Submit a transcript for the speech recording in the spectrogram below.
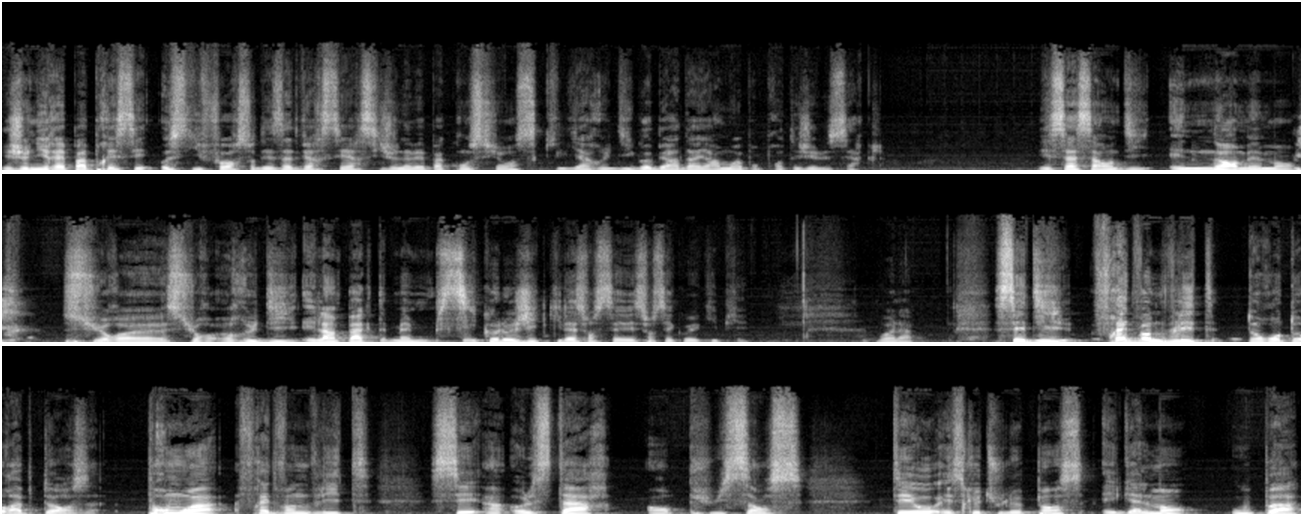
et je n'irais pas presser aussi fort sur des adversaires si je n'avais pas conscience qu'il y a Rudy Gobert derrière moi pour protéger le cercle. Et ça, ça en dit énormément sur, euh, sur Rudy et l'impact même psychologique qu'il a sur ses, sur ses coéquipiers. Voilà. C'est dit, Fred Van Vliet, Toronto Raptors. Pour moi, Fred Van Vliet, c'est un All-Star en puissance. Théo, est-ce que tu le penses également ou pas?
